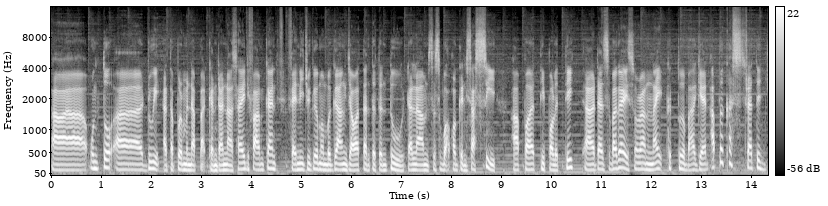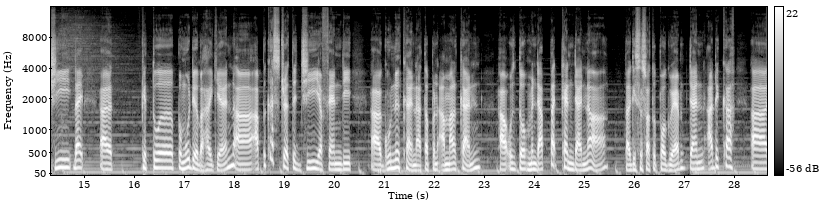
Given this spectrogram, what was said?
uh, untuk uh, duit ataupun mendapatkan dana. Saya difahamkan Fendi juga memegang jawatan tertentu dalam sesebuah organisasi uh, parti politik uh, dan sebagai seorang naik ketua bahagian. Apakah strategi naik uh, ketua pemuda bahagian? Uh, apakah strategi yang Fendi uh, gunakan ataupun amalkan uh, untuk mendapatkan dana bagi sesuatu program dan adakah uh,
